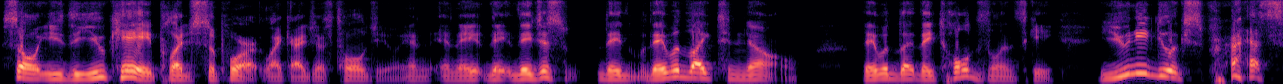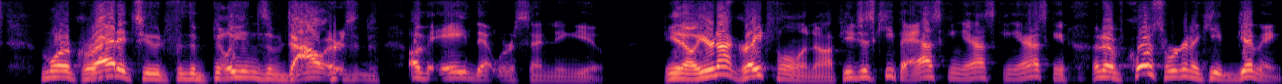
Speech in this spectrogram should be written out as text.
So you, the UK pledged support, like I just told you, and and they they they just they they would like to know. They would they told Zelensky, you need to express more gratitude for the billions of dollars of aid that we're sending you. You know, you're not grateful enough. You just keep asking, asking, asking, and of course we're going to keep giving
